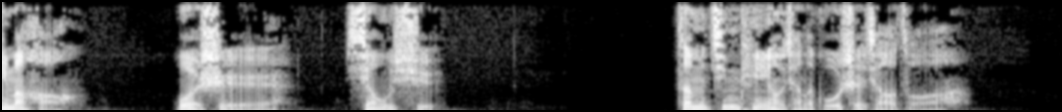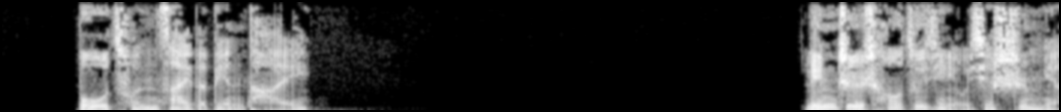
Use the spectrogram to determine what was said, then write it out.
你们好，我是肖旭。咱们今天要讲的故事叫做《不存在的电台》。林志超最近有些失眠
